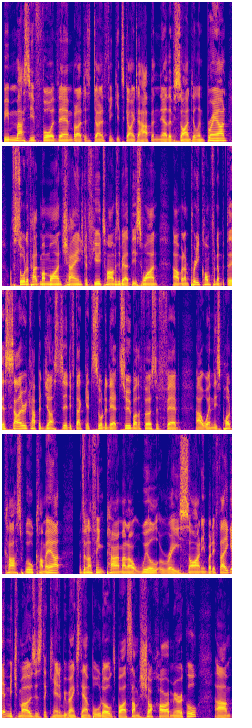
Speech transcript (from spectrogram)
be massive for them, but I just don't think it's going to happen. Now they've signed Dylan Brown. I've sort of had my mind changed a few times about this one, um, but I'm pretty confident with the salary cap adjusted. If that gets sorted out too by the 1st of Feb, uh, when this podcast will come out, then I think Parramatta will re sign him. But if they get Mitch Moses, the Canterbury Bankstown Bulldogs, by some shock horror miracle, um,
